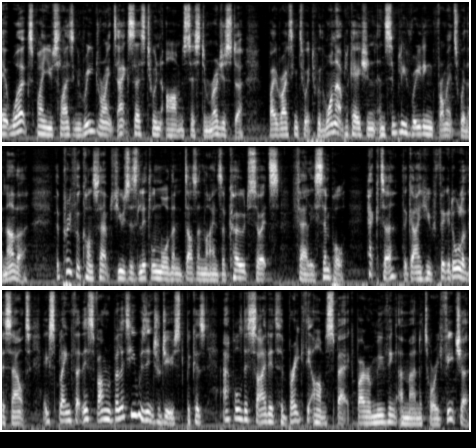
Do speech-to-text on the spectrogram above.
It works by utilizing read-write access to an ARM system register, by writing to it with one application and simply reading from it with another. The proof of concept uses little more than a dozen lines of code, so it's fairly simple. Hector, the guy who figured all of this out, explained that this vulnerability was introduced because Apple decided to break the ARM spec by removing a mandatory feature,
